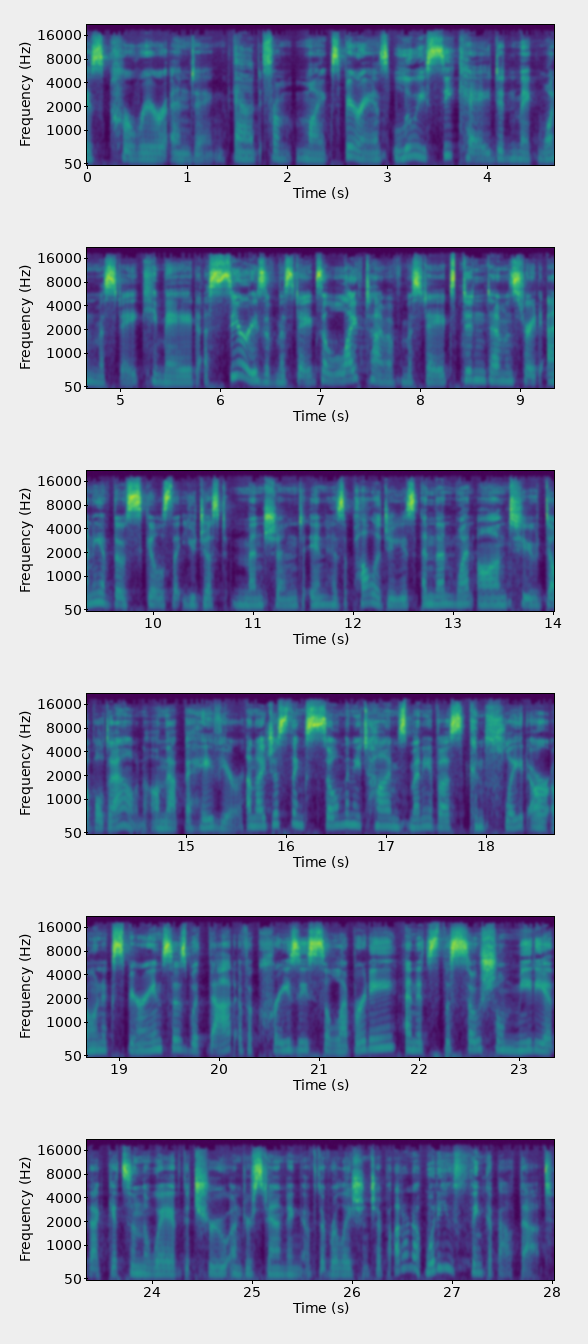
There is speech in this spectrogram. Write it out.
is career ending. And from my experience, Louis C.K. didn't make one mistake. He made a series of mistakes, a lifetime of mistakes, didn't demonstrate any of those skills that you just mentioned in his apologies, and then went on to double down on that behavior. And I just think so many times, many of us conflate our own experiences with that of a crazy celebrity. And it's the social media that gets in the way of the true understanding of the relationship. I don't know. What do you think about that?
